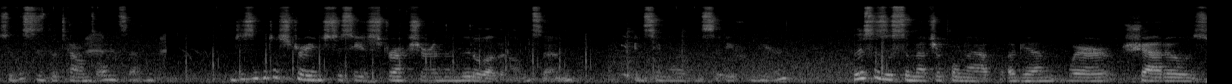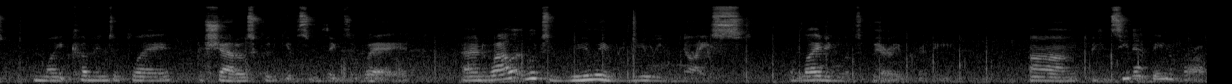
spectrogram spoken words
So this is the town's onsen. It is a little strange to see a structure in the middle of an onsen. You can see more of the city from here. This is a symmetrical map, again, where shadows might come into play. The shadows could give some things away. And while it looks really, really nice, the lighting looks very pretty. Um, I can see that being a problem.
